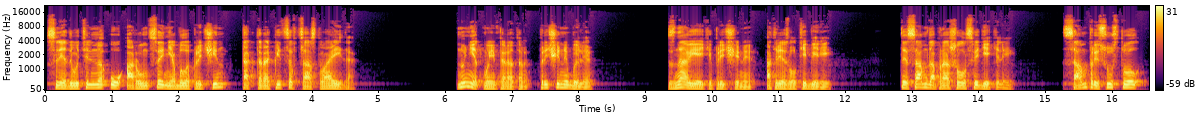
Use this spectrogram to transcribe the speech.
Следовательно, у Арунция не было причин так торопиться в царство Аида. «Ну нет, мой император, причины были. «Знаю я эти причины», — отрезал Тиберий. «Ты сам допрашивал свидетелей. Сам присутствовал,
